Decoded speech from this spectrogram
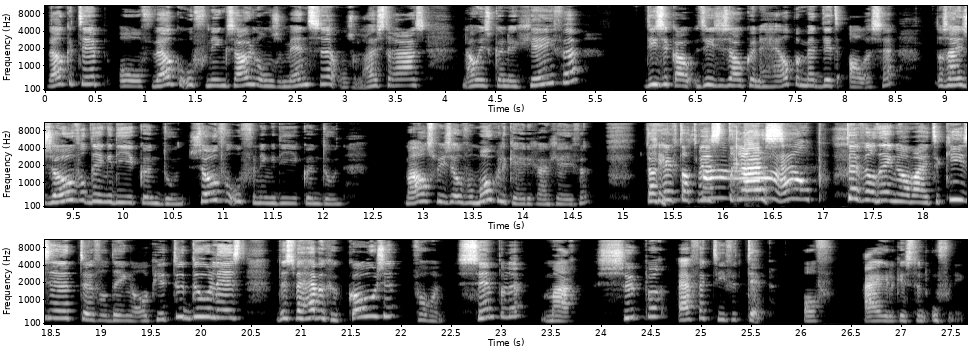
welke tip of welke oefening zouden we onze mensen, onze luisteraars, nou eens kunnen geven, die ze, zou kunnen helpen met dit alles, hè? Er zijn zoveel dingen die je kunt doen, zoveel oefeningen die je kunt doen. Maar als we je zoveel mogelijkheden gaan geven, dan geeft dat weer stress. Ah, help! Te veel dingen om uit te kiezen, te veel dingen op je to-do-list. Dus we hebben gekozen voor een simpele, maar super effectieve tip. Of eigenlijk is het een oefening.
